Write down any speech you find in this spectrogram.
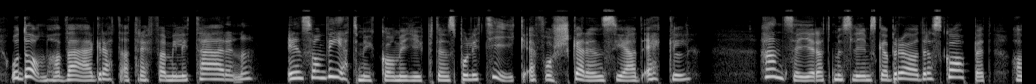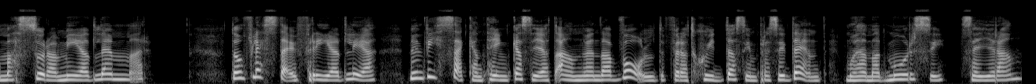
och de har vägrat att träffa militärerna. En som vet mycket om Egyptens politik är forskaren Siad Ekl. Han säger att Muslimska brödraskapet har massor av medlemmar. De flesta är fredliga, men vissa kan tänka sig att använda våld för att skydda sin president Mohammad Morsi, säger han.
